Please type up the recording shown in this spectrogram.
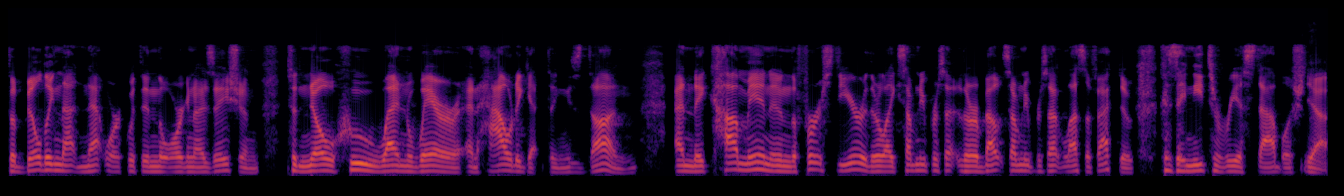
the building that network within the organization to know who, when, where, and how to get things done. And they come in in the first year, they're like 70%, they're about 70% less effective because they need to reestablish. Yeah.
